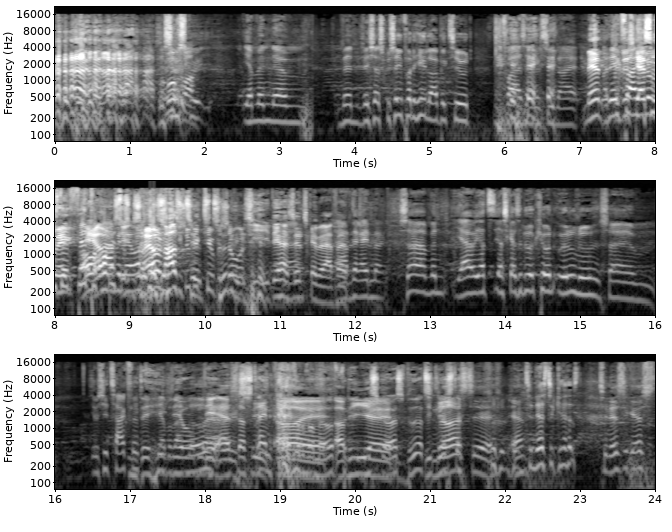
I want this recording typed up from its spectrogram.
jeg synes Hvorfor? jamen, øhm, men hvis jeg skulle se på det helt objektivt, så tror jeg, at jeg vil sige nej. men og det er ikke det for, jeg skal du synes, det er fedt er program, vi laver. Du er jo en meget subjektiv person i det her Ja. selskab i hvert Ja, fald. det er rigtigt nok. Så, men ja, jeg, jeg skal altså lige ud og købe en øl nu, så øhm, jeg vil sige tak for, Det er at helt jeg orden. med. Det er så ekstremt fint. Og, øh, og fordi vi, vi skal øh, også videre Vi til næste. ja, Til næste gæst. til næste gæst.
